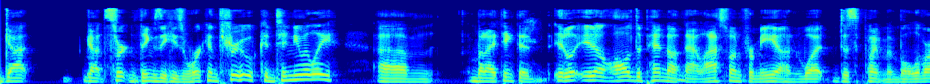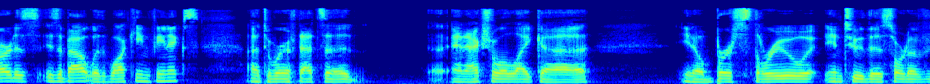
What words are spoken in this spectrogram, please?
got got certain things that he's working through continually. Um, but I think that it'll it'll all depend on that last one for me on what Disappointment Boulevard is is about with Joaquin Phoenix, uh, to where if that's a an actual like uh you know bursts through into the sort of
